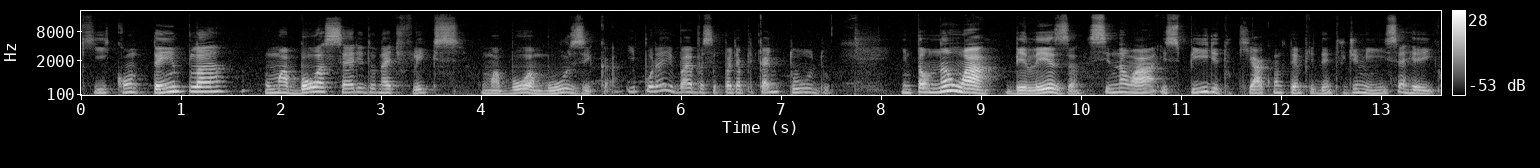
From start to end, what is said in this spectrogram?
que contempla uma boa série do Netflix, uma boa música, e por aí vai, você pode aplicar em tudo. Então não há beleza se não há espírito que a contemple dentro de mim. Isso é Hegel.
